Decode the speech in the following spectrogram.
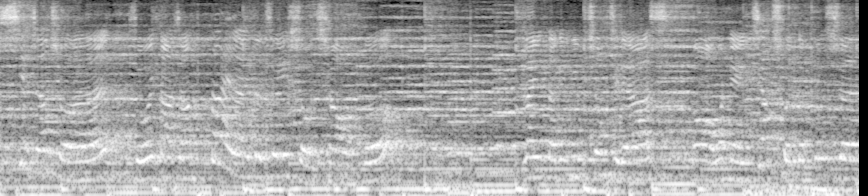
谢江纯，所为大家带来的这一首《巧合》，来大给听众几个啊，哦，我面江纯的歌声。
